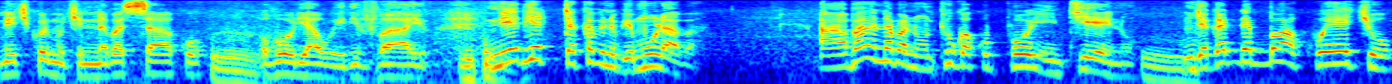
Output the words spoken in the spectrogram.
n'ekikolimo kye nnabassaako oba oliawo erivaayo. N'ebyettaka bino bye mulaba abaana bano ntuuka ku poyinti eno. Njagadde bba ku ekyo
